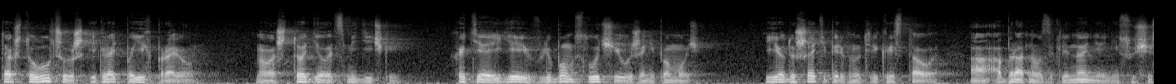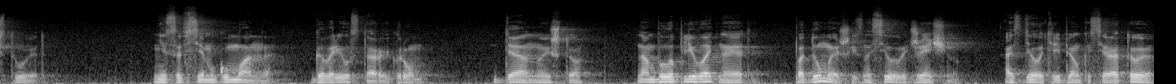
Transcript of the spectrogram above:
так что лучше уж играть по их правилам. Ну а что делать с медичкой? Хотя ей в любом случае уже не помочь. Ее душа теперь внутри кристалла, а обратного заклинания не существует. «Не совсем гуманно», — говорил старый Грум. «Да, ну и что? Нам было плевать на это. Подумаешь, изнасиловать женщину, а сделать ребенка сиротою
